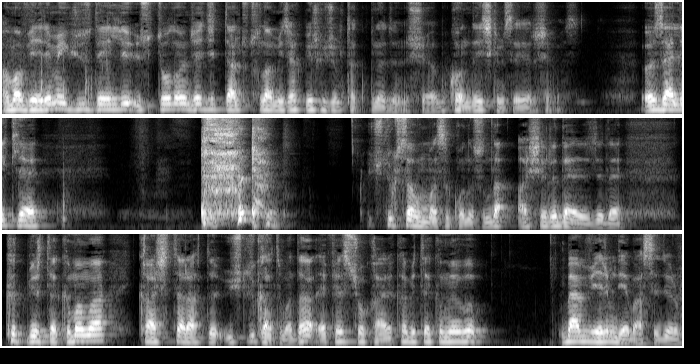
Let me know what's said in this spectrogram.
Ama verimi %50 üstü olunca cidden tutulamayacak bir hücum takımına dönüşüyor. Bu konuda hiç kimse yarışamaz. Özellikle üçlük savunması konusunda aşırı derecede kıt bir takım ama karşı tarafta üçlük atmada Efes çok harika bir takım ve bu ben verim diye bahsediyorum.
